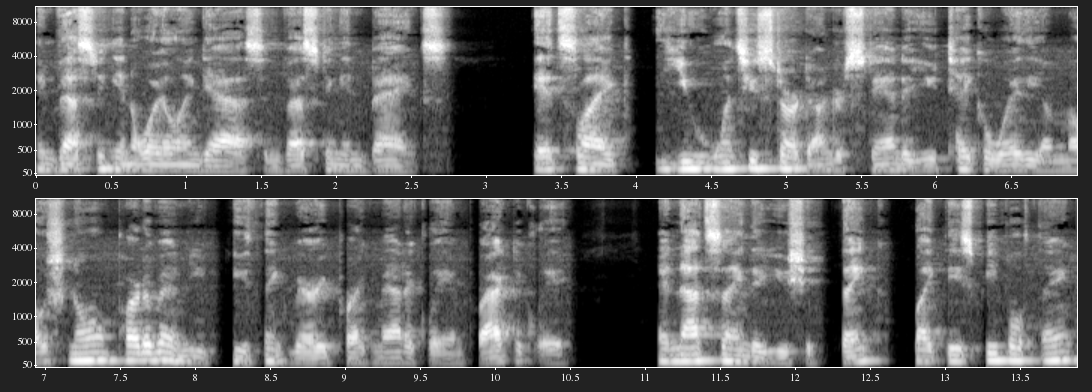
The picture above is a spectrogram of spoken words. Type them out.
Investing in oil and gas, investing in banks. It's like you once you start to understand it, you take away the emotional part of it and you, you think very pragmatically and practically. And not saying that you should think like these people think,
